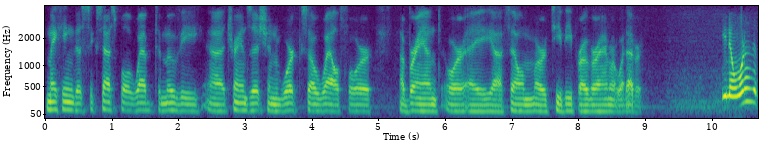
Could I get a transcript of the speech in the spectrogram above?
making the successful web to movie uh, transition work so well for a brand or a uh, film or TV program or whatever? You know, one of the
